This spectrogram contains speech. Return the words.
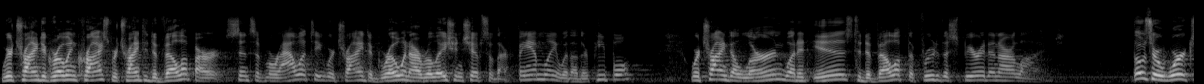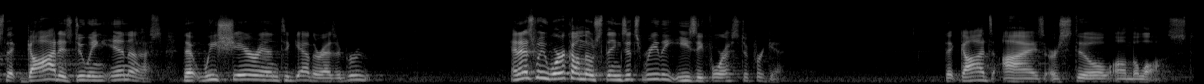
We're trying to grow in Christ. We're trying to develop our sense of morality. We're trying to grow in our relationships with our family, with other people. We're trying to learn what it is to develop the fruit of the Spirit in our lives. Those are works that God is doing in us that we share in together as a group. And as we work on those things, it's really easy for us to forget that God's eyes are still on the lost.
